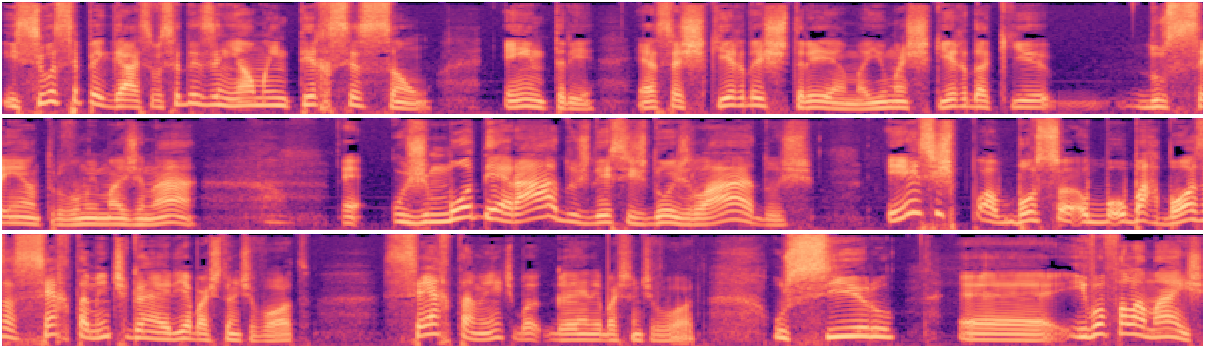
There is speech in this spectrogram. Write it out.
e se você pegar, se você desenhar uma interseção entre essa esquerda extrema e uma esquerda aqui do centro, vamos imaginar, é, os moderados desses dois lados, esses o Barbosa certamente ganharia bastante voto. Certamente ganharia bastante voto. O Ciro, é, e vou falar mais,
